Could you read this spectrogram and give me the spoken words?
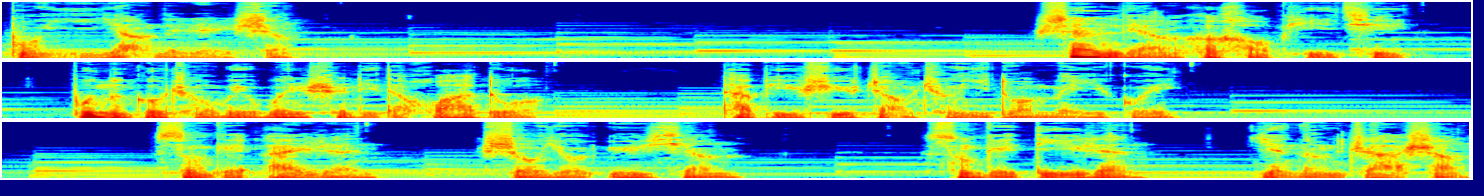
不一样的人生。善良和好脾气不能够成为温室里的花朵，它必须长成一朵玫瑰。送给爱人，手有余香；送给敌人。也能扎伤。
